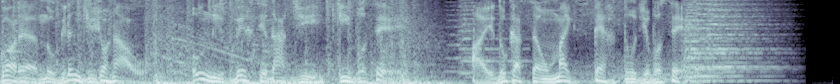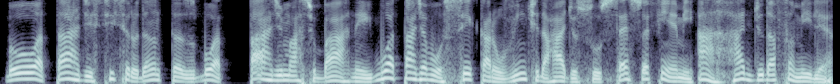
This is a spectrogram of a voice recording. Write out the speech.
Agora no Grande Jornal. Universidade e você. A educação mais perto de você. Boa tarde, Cícero Dantas. Boa tarde, Márcio Barney. Boa tarde a você, caro ouvinte da Rádio Sucesso FM, a rádio da família.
